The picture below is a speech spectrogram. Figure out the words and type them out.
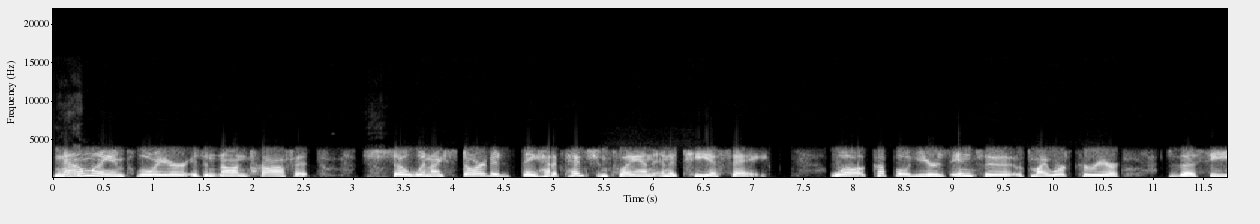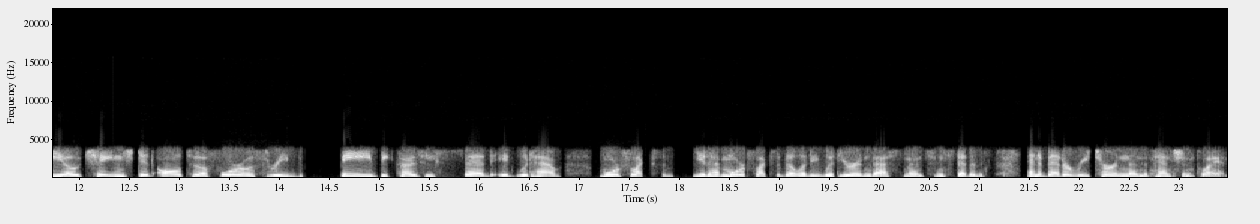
Now my employer is a nonprofit. So when I started, they had a pension plan and a TSA. Well, a couple years into my work career, the CEO changed it all to a 403b because he said it would have more flexi- you'd have more flexibility with your investments instead of and a better return than the pension plan.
